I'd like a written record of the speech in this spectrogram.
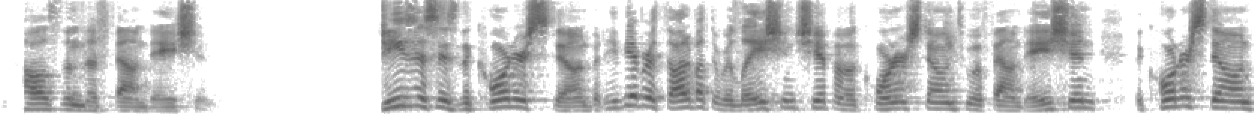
he calls them the foundation. Jesus is the cornerstone, but have you ever thought about the relationship of a cornerstone to a foundation? The cornerstone,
